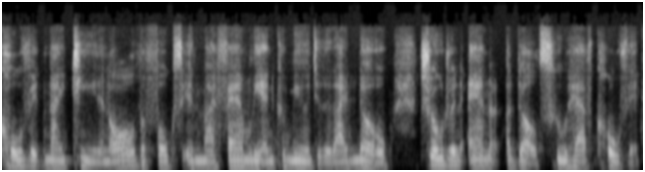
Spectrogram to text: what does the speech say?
COVID 19, and all the folks in my family and community that I know, children and adults who have COVID.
